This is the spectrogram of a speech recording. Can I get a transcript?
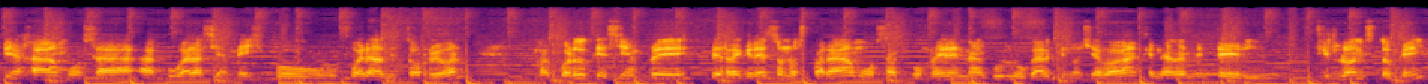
viajábamos a, a, jugar hacia México o fuera de Torreón, me acuerdo que siempre de regreso nos parábamos a comer en algún lugar que nos llevaban, generalmente el Cirlón Stockade,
